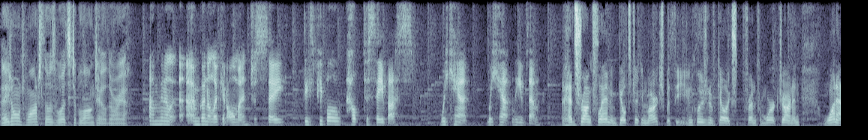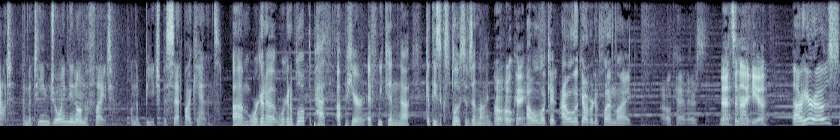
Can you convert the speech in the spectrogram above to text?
They don't want those woods to belong to Eldoria. I'm gonna I'm gonna look at Olma and just say these people helped to save us. We can't we can't leave them. A headstrong Flynn and guilt stricken March, with the inclusion of Kellic's friend from work, Jarnan, won out, and the team joined in on the fight on the beach beset by cannons. Um, we're gonna we're gonna blow up the path up here if we can uh, get these explosives in line. Oh, okay. I will look at. I will look over to Flynn like, okay, there's. That's an idea. Our heroes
